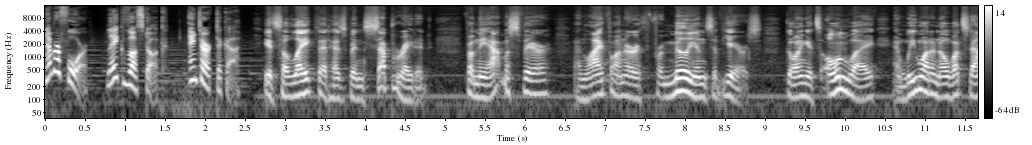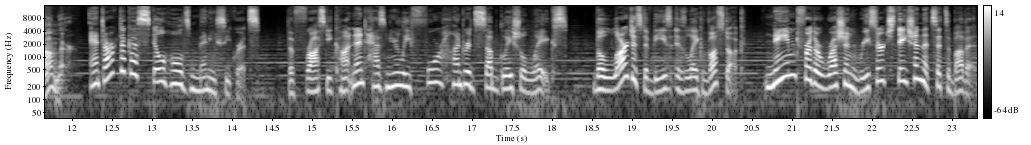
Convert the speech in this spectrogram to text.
Number 4. Lake Vostok, Antarctica. It's a lake that has been separated from the atmosphere and life on Earth for millions of years, going its own way, and we want to know what's down there. Antarctica still holds many secrets. The frosty continent has nearly 400 subglacial lakes. The largest of these is Lake Vostok, named for the Russian research station that sits above it.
